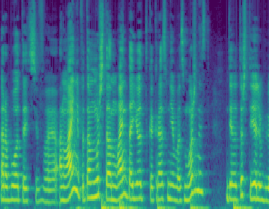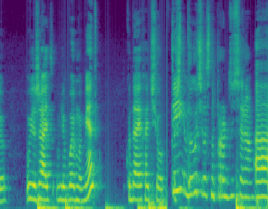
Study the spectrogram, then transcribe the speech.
работать в онлайне, потому что онлайн дает как раз мне возможность делать то, что я люблю. Уезжать в любой момент, куда я хочу. Ты Что- выучилась на продюсера. А,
